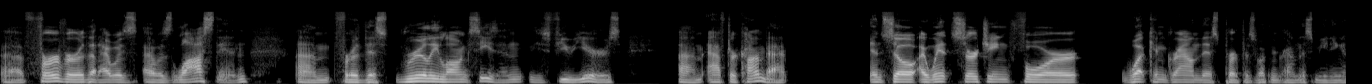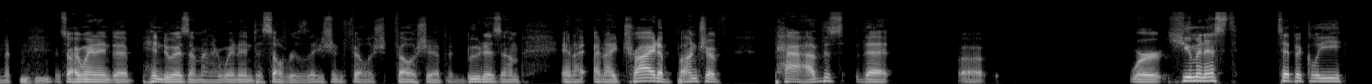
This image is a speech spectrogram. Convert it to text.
uh, fervor that I was I was lost in um, for this really long season, these few years um, after combat. And so I went searching for what can ground this purpose, what can ground this meaning. And, mm-hmm. and so I went into Hinduism and I went into self-realization fellowship and Buddhism. And I, and I tried a bunch of paths that uh, were humanist typically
